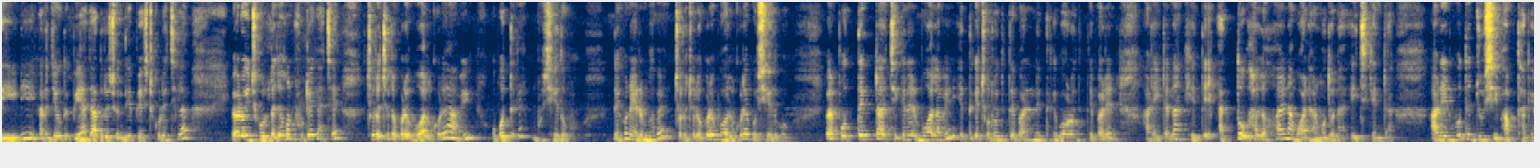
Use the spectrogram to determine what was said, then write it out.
দিইনি। এখানে যেহেতু পেঁয়াজ, আদা, রসুন দিয়ে পেস্ট করেছিলাম, এবার ওই ঝোলটা যখন ফুটে গেছে, ছোটো ছোটো করে বল করে আমি উপর থেকে বসিয়ে দেবো। দেখুন এরমভাবে ছোটো ছোটো করে বল করে বসিয়ে দেবো। এবার প্রত্যেকটা চিকেনের বল আমি এর থেকে ছোটো দিতে পারেন, এর থেকে বড় দিতে পারেন। আর এইটা না খেতে এত ভালো হয় না বলার মতো না এই চিকেনটা। আর এর মধ্যে জুসি ভাব থাকে।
